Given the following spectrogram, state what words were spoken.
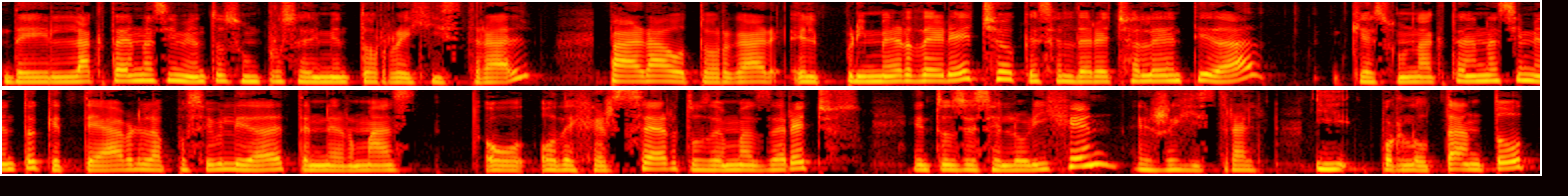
del acta de nacimiento, es un procedimiento registral para otorgar el primer derecho, que es el derecho a la identidad, que es un acta de nacimiento que te abre la posibilidad de tener más o, de ejercer tus demás derechos. Entonces el origen es registral y por lo tanto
